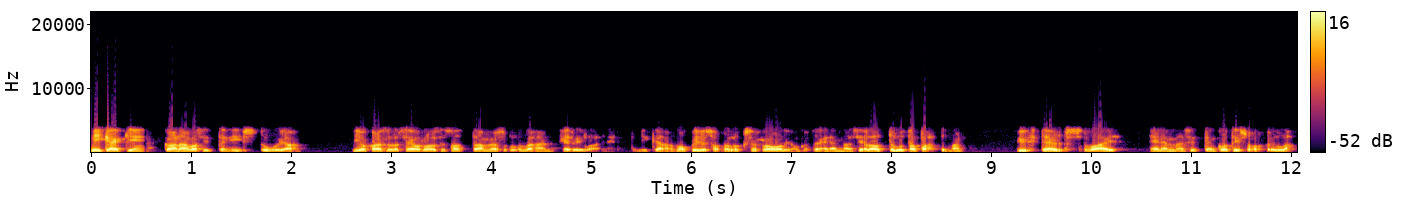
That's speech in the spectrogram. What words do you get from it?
mikäkin kanava sitten istuu ja jokaisella seuralla se saattaa myös olla vähän erilainen, että mikä on mobiilisovelluksen rooli, onko se enemmän siellä ottelutapahtuman yhteydessä vai enemmän sitten kotisohvilla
